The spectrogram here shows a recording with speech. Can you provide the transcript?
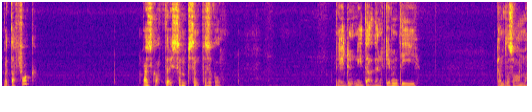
What the fuck? Why's he got 37% physical? Yeah, you didn't need that then. Give him the Gambler's armor.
